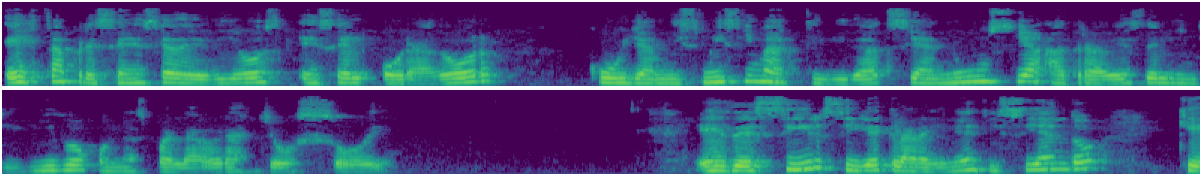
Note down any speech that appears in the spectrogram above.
esta presencia de Dios es el orador cuya mismísima actividad se anuncia a través del individuo con las palabras yo soy. Es decir, sigue Clara Inés diciendo que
